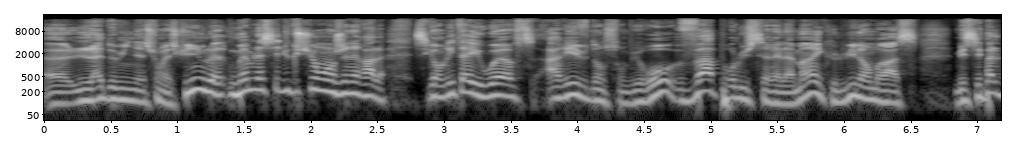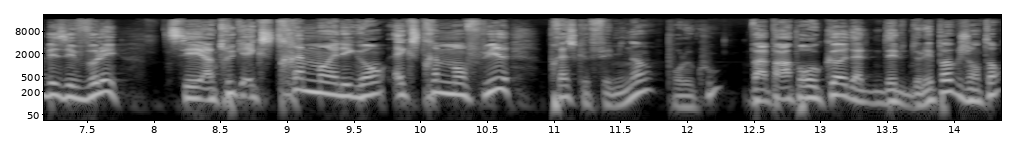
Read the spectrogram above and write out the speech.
euh, la domination masculine ou, même la séduction en général. C'est quand Rita Hayworth arrive dans son bureau, va pour lui serrer la main et que lui l'embrasse. Mais c'est pas le baiser volé. C'est un truc extrêmement élégant, extrêmement fluide, presque féminin pour le coup. Par rapport au code de l'époque, j'entends.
